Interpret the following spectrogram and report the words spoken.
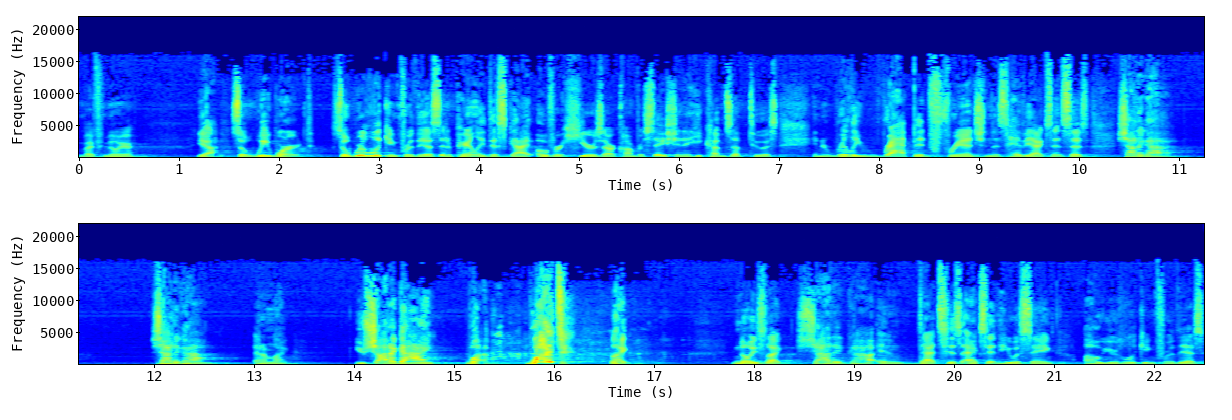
Anybody familiar? Yeah, so we weren't. So we're looking for this, and apparently this guy overhears our conversation, and he comes up to us in a really rapid French and this heavy accent says, Shot a guy. Shot a guy? And I'm like, You shot a guy? What? What? Like, no, he's like, Shot a guy. And that's his accent. He was saying, Oh, you're looking for this.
